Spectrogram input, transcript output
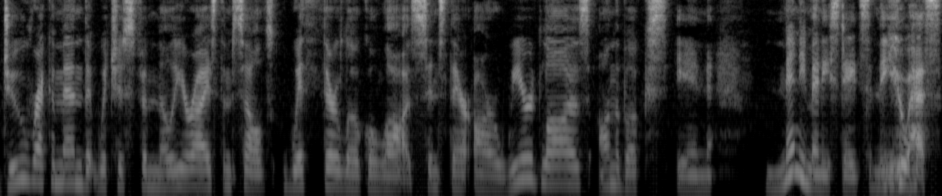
do recommend that witches familiarize themselves with their local laws, since there are weird laws on the books in many, many states in the US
